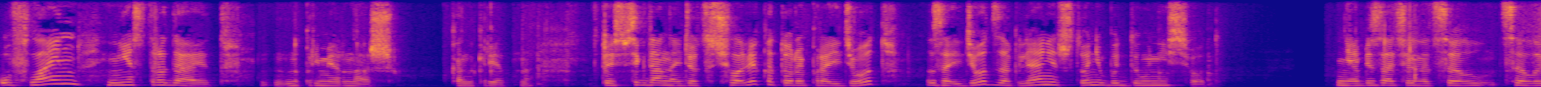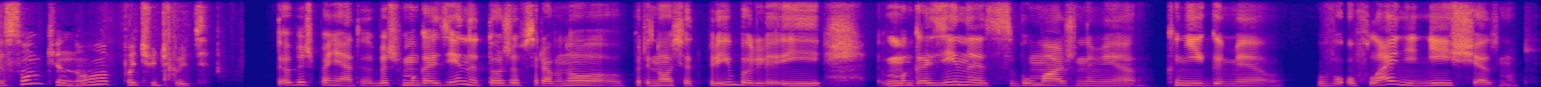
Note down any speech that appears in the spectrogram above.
Офлайн не страдает, например, наш конкретно. То есть всегда найдется человек, который пройдет, зайдет, заглянет, что-нибудь да унесет. Не обязательно цел, целые сумки, но по чуть-чуть. То бишь, понятно, то бишь магазины тоже все равно приносят прибыль, и магазины с бумажными книгами в офлайне не исчезнут.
